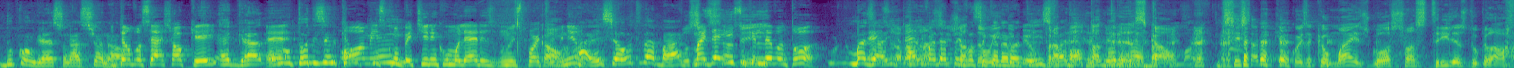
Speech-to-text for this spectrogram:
do Congresso Nacional. Então você acha ok? É gra- eu não estou dizendo que é Homens ok. competirem com mulheres no esporte Calma. feminino? Ah, esse é outro debate. Mas é sabe- isso que ele levantou. Mas É aí, o aí tema. vai depender. Você quer debater meu, isso? pra vai pauta depender do trans, calma. Vocês sabem que a coisa que eu mais gosto são as trilhas do Glauco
